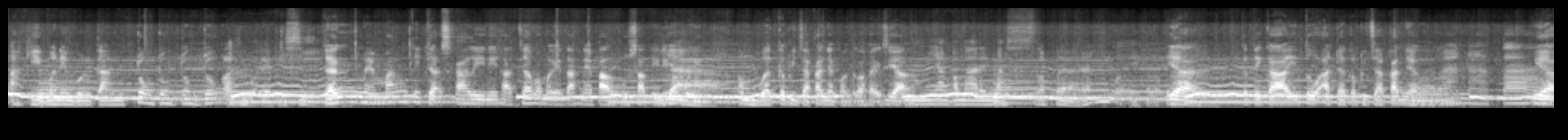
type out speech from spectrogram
lagi menimbulkan dung dung dung dung lagi dan memang tidak sekali ini saja pemerintah Nepal pusat ini Ya. memberi- membuat kebijakan yang kontroversial Hmm, yang kemarin pas lebaran kok ya kalau Iya, ketika itu ada kebijakan yang Natal ya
